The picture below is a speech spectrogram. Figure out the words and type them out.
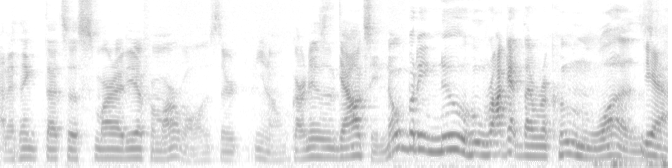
and I think that's a smart idea for Marvel. Is there, you know, Guardians of the Galaxy? Nobody knew who Rocket the Raccoon was. Yeah.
